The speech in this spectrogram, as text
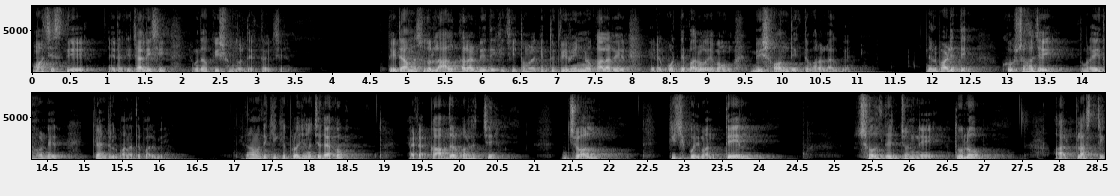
মাচিস দিয়ে এটাকে জ্বালিয়েছি এবং দেখো কী সুন্দর দেখতে হয়েছে। তো এটা আমরা শুধু লাল কালার দিয়ে দেখেছি তোমরা কিন্তু বিভিন্ন কালারের এটা করতে পারো এবং ভীষণ দেখতে ভালো লাগবে। বাড়িতে খুব সহজেই তোমরা এই ধরনের ক্যান্ডেল বানাতে পারবে। এখানে আমাদের কী কী প্রয়োজন হচ্ছে দেখো? একটা কাপ দরকার হচ্ছে, জল, কিছু পরিমাণ তেল, সলতের জন্যে তুলো আর প্লাস্টিক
